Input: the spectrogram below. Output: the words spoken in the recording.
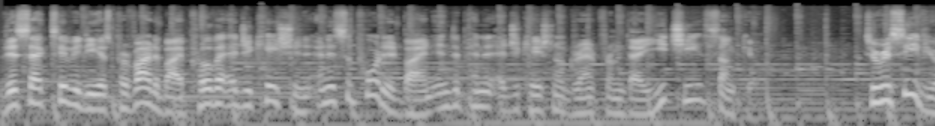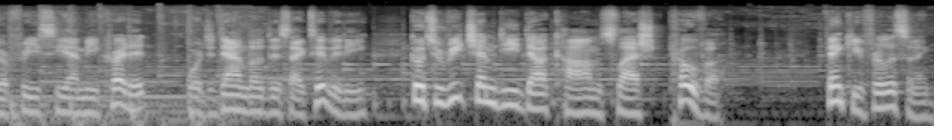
This activity is provided by Prova Education and is supported by an independent educational grant from Daiichi Sankyo. To receive your free CME credit or to download this activity, go to reachmd.com/prova. Thank you for listening.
